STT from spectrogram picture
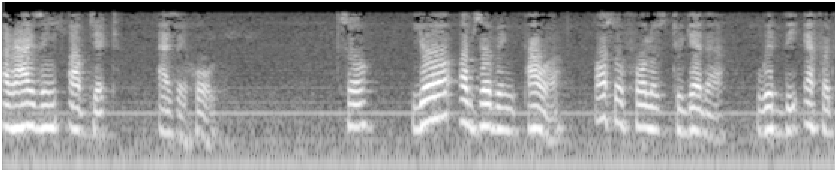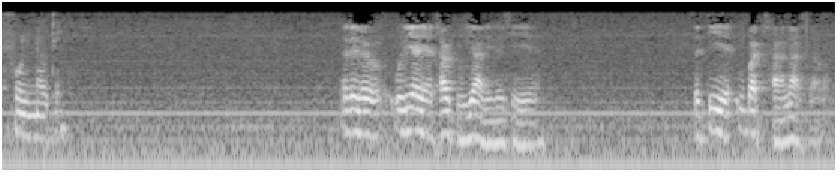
arising object as a whole. So, your observing power also follows together with the effortful noting. အဲ့ဒီလိုဝိရိယရဲ့အထောက်အကူရနေလို့ရှိရင်တတိရဲ့ဥပဋ္ဌာဏဆိုတာပါဥ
